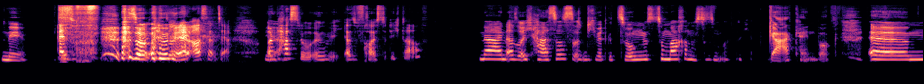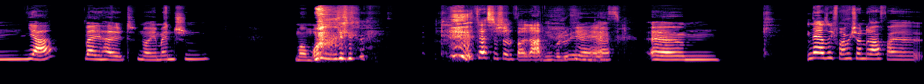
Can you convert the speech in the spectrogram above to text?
Nee. Also, Also, in so hä? deinem Auslandsjahr. Und Ja. hast du irgendwie, also freust du dich drauf? Nein, also ich hasse es und ich werde gezwungen, es zu machen. Das ist, ich habe gar keinen Bock. Ähm, ja, weil halt neue Menschen. Momo. Jetzt hast du schon verraten, wo du hin Ja, ja. Ähm, ne, also ich freue mich schon drauf, weil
